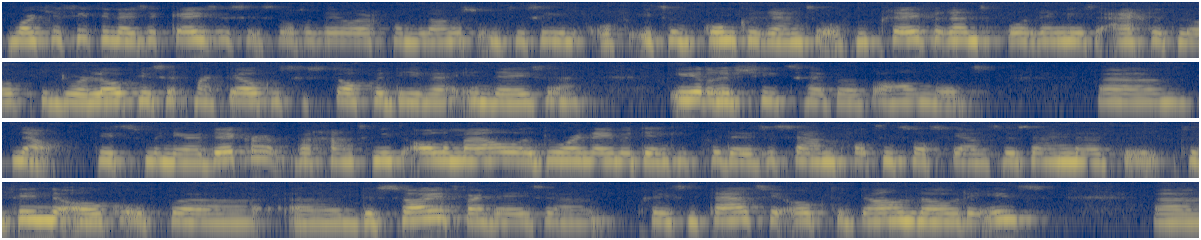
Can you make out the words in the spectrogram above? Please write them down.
wat je ziet in deze cases is dat het heel erg van belang is om te zien of iets een concurrente of een preferente vordering is. Eigenlijk loop je, doorloop je zeg maar telkens de stappen die we in deze eerdere sheets hebben behandeld. Um, nou, dit is meneer Dekker. We gaan ze niet allemaal uh, doornemen, denk ik, voor deze samenvatting. Zoals ze zijn uh, te, vinden ook op uh, de site waar deze presentatie ook te downloaden is. Ehm,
